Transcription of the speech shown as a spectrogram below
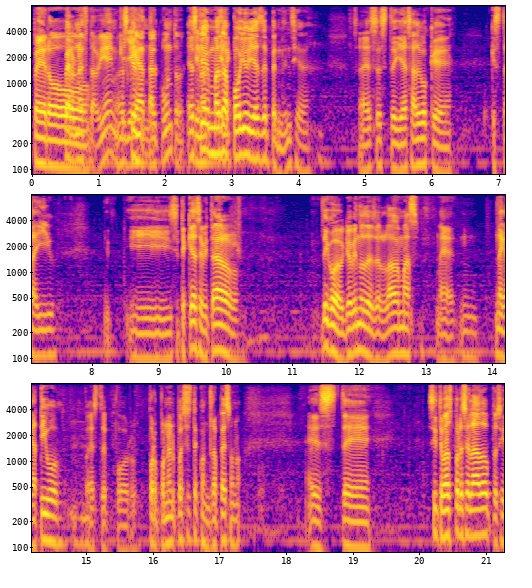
pero... pero no está bien que es llegue a tal punto. Es Si que no más tiene- apoyo ya es dependencia. O sea, es este, ya es algo que, que está ahí. Y, y si te quieres evitar, digo, yo viendo desde el lado más eh, negativo, este, por, por poner pues este contrapeso, ¿no? Este, si te vas por ese lado, pues sí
